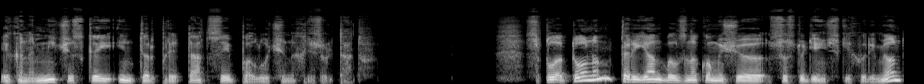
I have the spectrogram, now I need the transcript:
экономической интерпретации полученных результатов. С Платоном Тарьян был знаком еще со студенческих времен,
